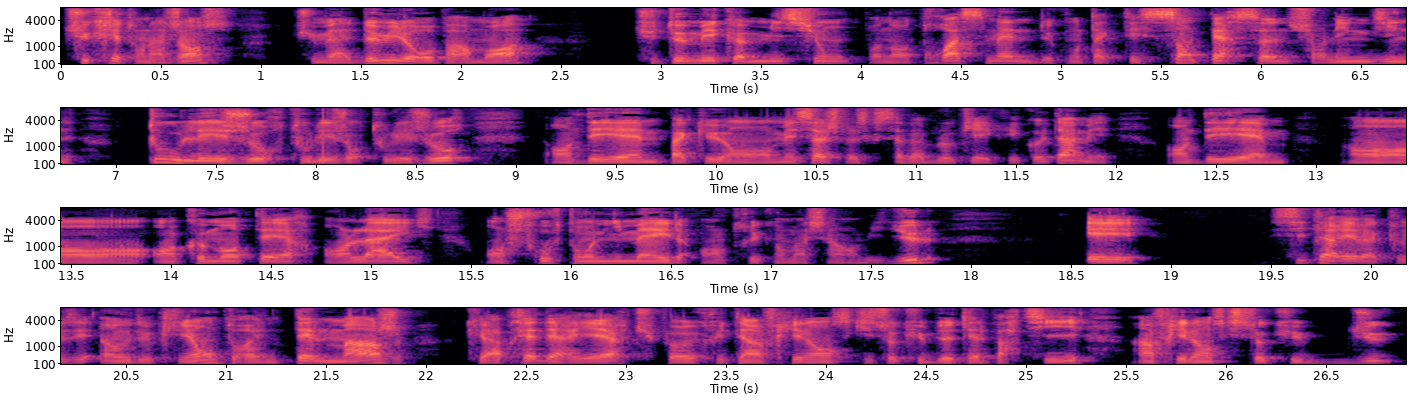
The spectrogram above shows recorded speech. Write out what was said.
Tu crées ton agence, tu mets à 2000 euros par mois, tu te mets comme mission pendant trois semaines de contacter 100 personnes sur LinkedIn tous les jours, tous les jours, tous les jours en DM, pas que en message parce que ça va bloquer avec les quotas, mais en DM, en, en commentaire, en like, en je trouve ton email, en truc, en machin, en bidule. Et si tu arrives à closer un ou deux clients, tu auras une telle marge qu'après, derrière, tu peux recruter un freelance qui s'occupe de telle partie, un freelance qui s'occupe du,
